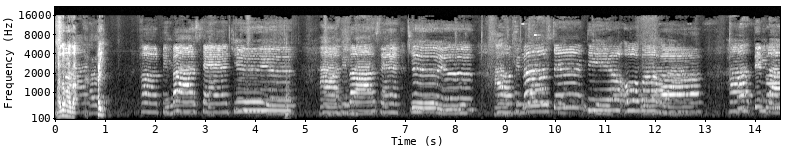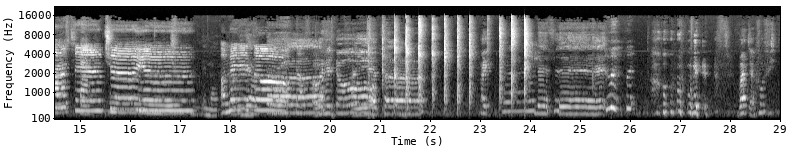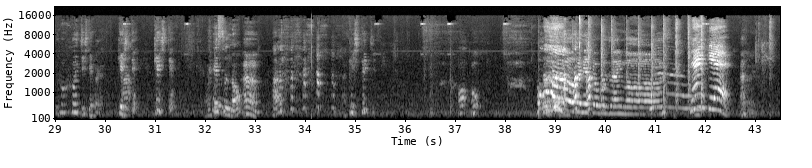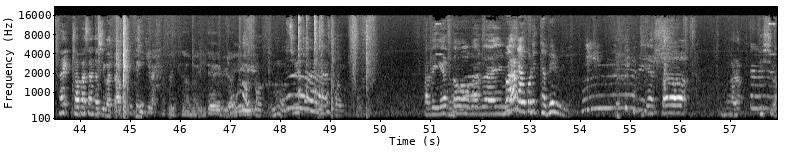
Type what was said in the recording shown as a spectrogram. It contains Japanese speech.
まだまだ。ばあちゃんふふふふってしてほら消して。消して。消すの？うん。あ消してちお。お。おおめでとうございます。Thank you. あはい。パパさんの仕事。電気は。どうだった？っけもう忘れちゃった。ありがとうございます。ばあちゃんこれ食べるの。ありがとう。あらティッシュは？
